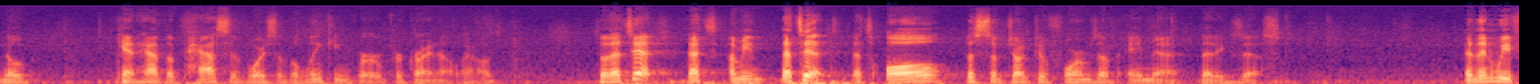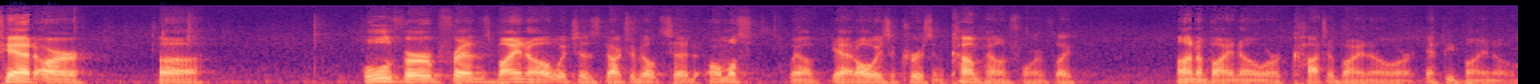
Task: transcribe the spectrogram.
No, you can't have the passive voice of the linking verb for crying out loud. So that's it. That's, I mean, that's it. That's all the subjunctive forms of amen that exist. And then we've had our uh, old verb friends baino, which as Dr. Voelz said, almost, well, yeah, it always occurs in compound forms like anabaino or katabaino or epibaino.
